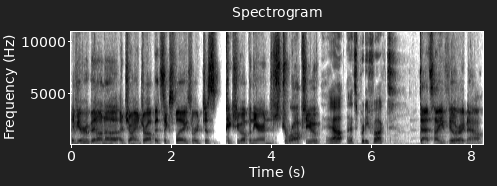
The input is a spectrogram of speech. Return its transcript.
Have you ever been on a, a giant drop at Six Flags where it just picks you up in the air and just drops you? Yeah, that's pretty fucked. That's how you feel right now.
